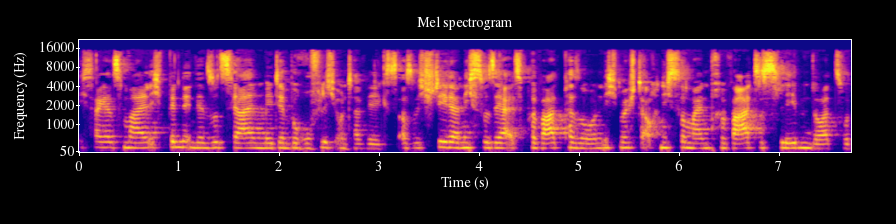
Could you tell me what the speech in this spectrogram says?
Ich sage jetzt mal, ich bin in den sozialen Medien beruflich unterwegs. Also ich stehe da nicht so sehr als Privatperson. Ich möchte auch nicht so mein privates Leben dort so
